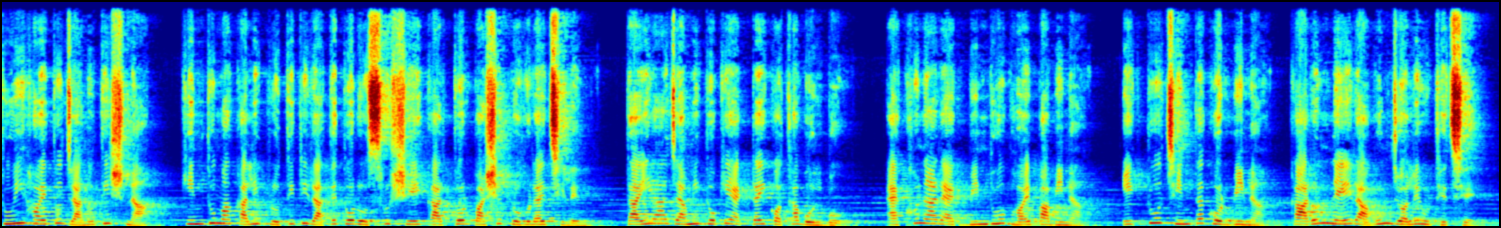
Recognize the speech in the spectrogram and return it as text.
তুই হয়তো জানতিস না, কিন্তু মা কালী প্রতিটি রাতে তোর অশ্রু সে কার তোর পাশে প্রহরায় ছিলেন। তাই আজ আমি তোকে একটাই কথা বলব, এখন আর এক বিন্দুও ভয় পাবি না। একটুও চিন্তা করবি না, কারণ ন্যায়ের আগুন জলে উঠেছে।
